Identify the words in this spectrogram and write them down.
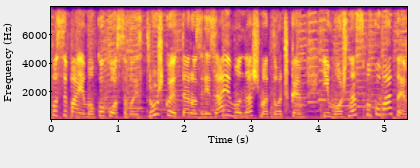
Посипаємо кокосовою стружкою та розрізаємо на шматочки. І можна смакувати.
